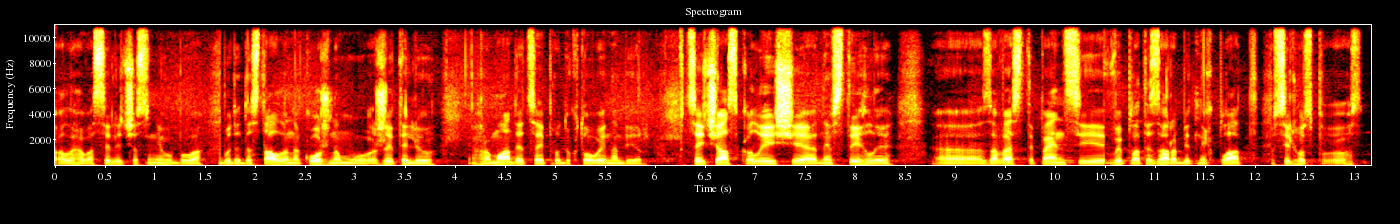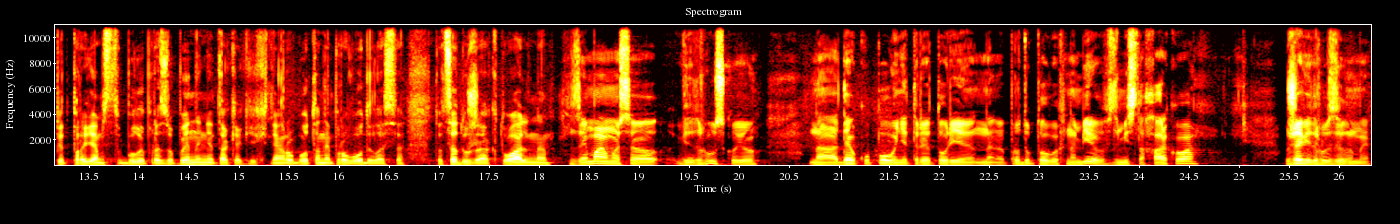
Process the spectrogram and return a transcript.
Олега Васильовича Синігубова буде доставлено кожному жителю громади цей продуктовий набір. Цей час, коли ще не встигли е, завести пенсії, виплати заробітних плат сільгосппідприємств були призупинені, так як їхня робота не проводилася, то це дуже актуально. Займаємося відгрузкою на деокуповані території продуктових набірів з міста Харкова. Вже відгрузили ми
